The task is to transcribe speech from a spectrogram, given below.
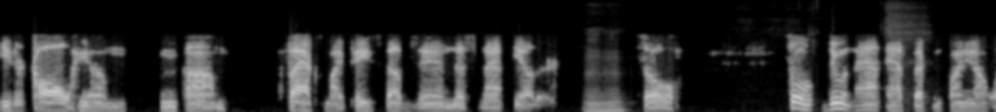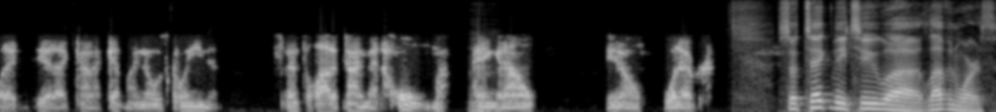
either call him, um, fax my pay stubs in, this and that and the other. hmm So, so doing that aspect and finding out what I did, I kind of kept my nose clean and spent a lot of time at home hanging out, you know, whatever. So take me to uh, Leavenworth.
